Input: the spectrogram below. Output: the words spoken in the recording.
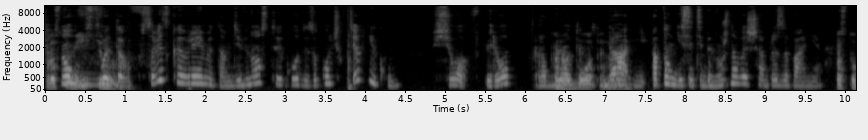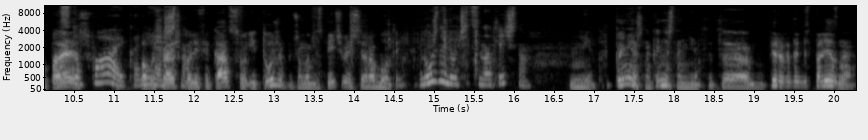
простую Ну, в, истину. это, в советское время, там, 90-е годы, закончил техникум, все, вперед работать. Работать, да. да. И потом, если тебе нужно высшее образование, Поступаешь, поступай, конечно. повышаешь квалификацию и тоже, причем обеспечиваешься работой. Нужно ли учиться на отлично? Нет. Конечно, конечно, нет. Это, во-первых, это бесполезно.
